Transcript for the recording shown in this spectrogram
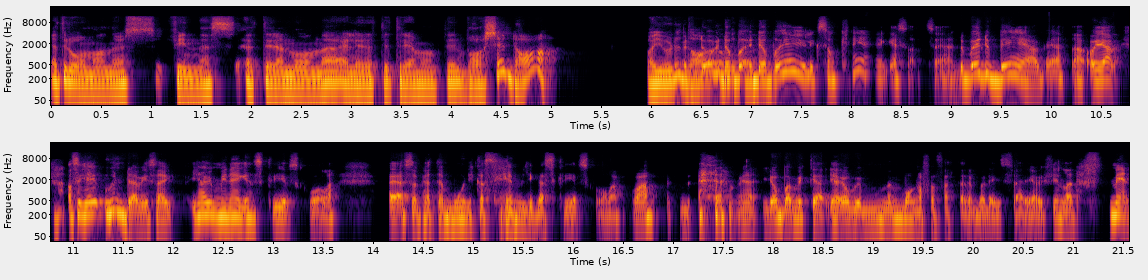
et råmanus finnes etter en måned eller etter tre måneder. Hva skjer da? Hva gjør du? Då, då, bör- då börjar ju liksom knäget så att säga. Då börjar du bearbeta. Och jag, alltså jag är undervisare, jag har ju min egen skrivskola eh, som heter Monikas hemliga skrivskola. Va? Jag jobbar mycket, jag jobbar med många författare både i Sverige och i Finland. Men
